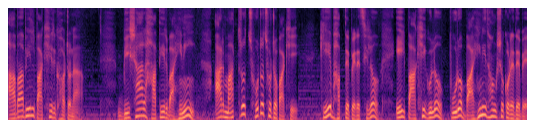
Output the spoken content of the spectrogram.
আবাবিল পাখির ঘটনা। বিশাল হাতির বাহিনী আর মাত্র ছোট ছোট পাখি। কে ভাবতে পেরেছিল এই পাখিগুলো পুরো বাহিনী ধ্বংস করে দেবে?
